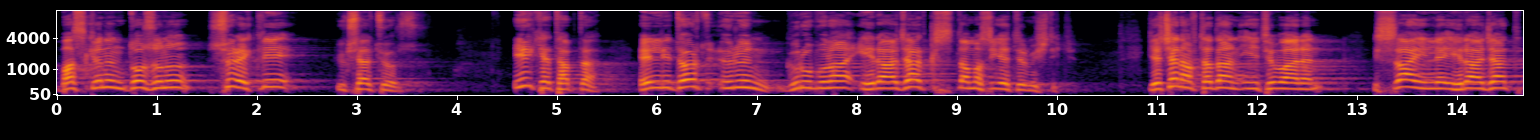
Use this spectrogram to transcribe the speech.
baskının dozunu sürekli yükseltiyoruz. İlk etapta 54 ürün grubuna ihracat kısıtlaması getirmiştik. Geçen haftadan itibaren İsrail ile ihracat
